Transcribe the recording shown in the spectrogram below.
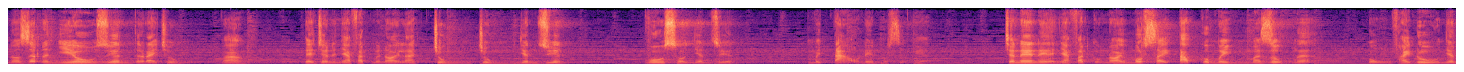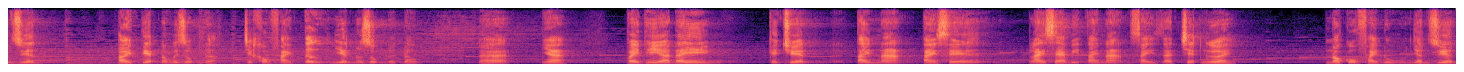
nó rất là nhiều duyên thưa đại chúng. Và thế cho nên nhà phật mới nói là trùng trùng nhân duyên vô số nhân duyên mới tạo nên một sự việc. Cho nên ấy, nhà phật cũng nói một sợi tóc của mình mà dụng ấy, cũng phải đủ nhân duyên. Thời tiết nó mới dụng được chứ không phải tự nhiên nó dụng được đâu. Đó, nha. Vậy thì ở đây, cái chuyện tai nạn, tài xế, lái xe bị tai nạn xảy ra chết người, nó cũng phải đủ nhân duyên.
